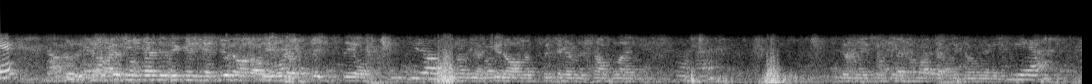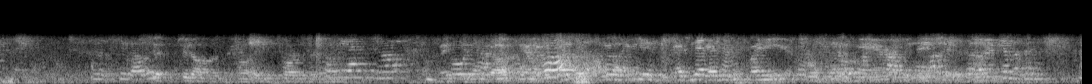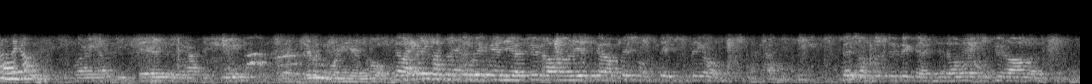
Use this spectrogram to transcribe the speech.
Right here? Official certificate, you get two dollars, here's your state seal. Yeah, two dollars, put it on the top line. Donation, thing from our family donation. Yeah. And it's two dollars? Two, two dollars, uh, towards it. Running up these stairs and out the street. They were twenty years old. No, official certificate, you have two dollars, it's got official state seal. Official certificate, donation, two dollars.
